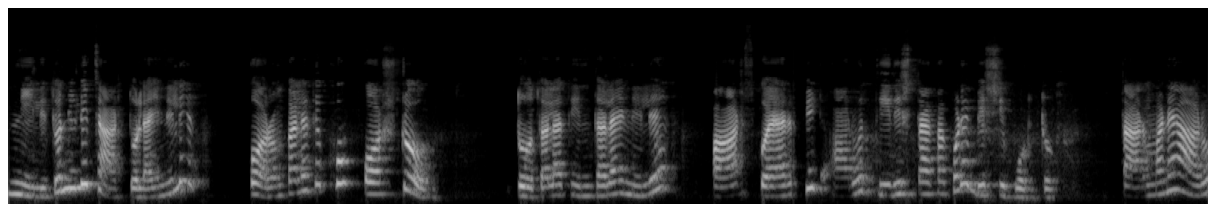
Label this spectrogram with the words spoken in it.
নিলি তো নিলি, চার তলায় নিলে। গরমকালেতে খুব কষ্ট। দোতলা, তিনতলায় নিলে পার স্কোয়ার ফিট আরও তিরিশ টাকা করে বেশি পড়তো। তার মানে আরও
